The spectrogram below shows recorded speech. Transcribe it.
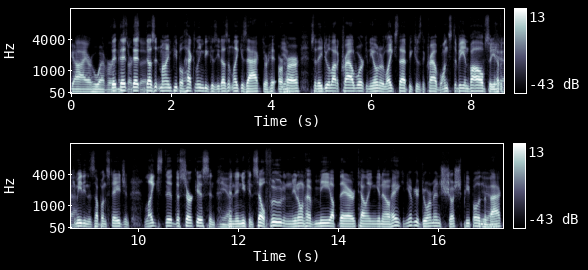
guy or whoever that, that, that to- doesn't mind people heckling because he doesn't like his act or or Yeah. her. So they do a lot of crowd work, and the owner likes that because the crowd wants to be involved. So you have a comedian that's up on stage and likes the, the circus, and Yeah. and then you can sell food, and you don't have me up there telling you know, hey, can you have your doorman shush people in the back,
